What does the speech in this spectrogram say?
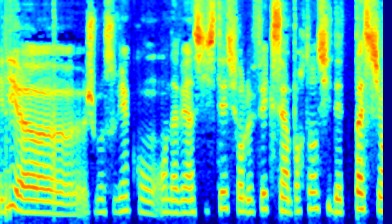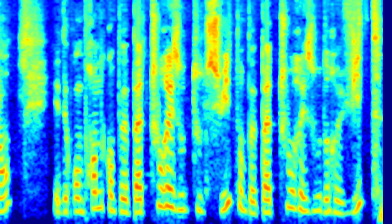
Et euh, je me souviens qu'on avait insisté sur le fait que c'est important aussi d'être patient et de comprendre qu'on peut pas tout résoudre tout de suite, on peut pas tout résoudre vite.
